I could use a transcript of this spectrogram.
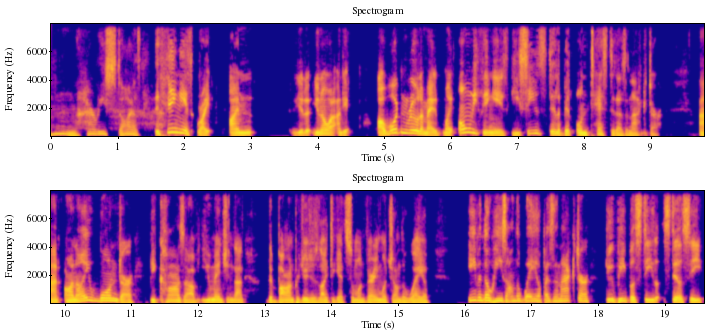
hmm, Harry Styles. The thing is, right? I'm you know, you know what, Andy? I wouldn't rule him out. My only thing is, he seems still a bit untested as an actor, and and I wonder because of you mentioned that the Bond producers like to get someone very much on the way up. Even though he's on the way up as an actor, do people still still see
